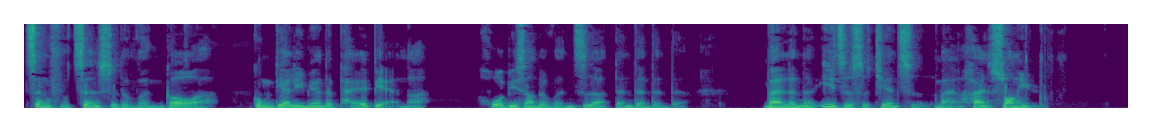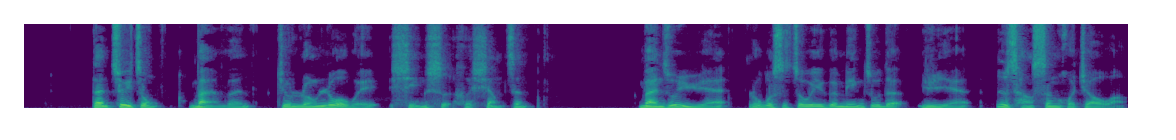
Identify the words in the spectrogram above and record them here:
政府正式的文告啊，宫殿里面的牌匾呐，货币上的文字啊，等等等等，满人呢一直是坚持满汉双语，但最终满文就沦落为形式和象征。满族语言如果是作为一个民族的语言，日常生活交往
